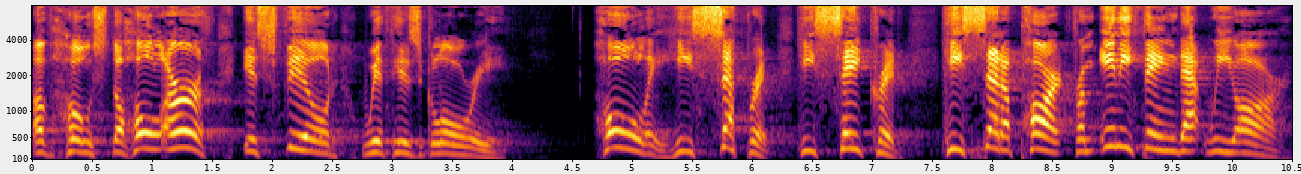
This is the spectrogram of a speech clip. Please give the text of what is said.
of hosts. The whole earth is filled with his glory. Holy, he's separate, he's sacred, he's set apart from anything that we are.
